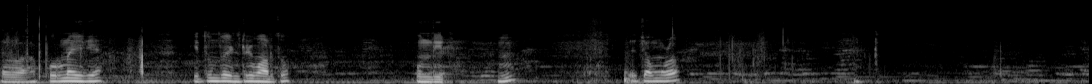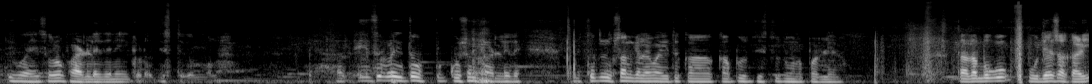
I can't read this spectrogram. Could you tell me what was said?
तर हा पूर्ण एरिया. इथून तो एंट्री मारतो उंदीर. त्याच्यामुळं हे हे सगळं फाडलंय त्याने इकडं. दिसतं का मला? हे सगळं इथं कुशन फाडलेलं आहे खूप नुकसान केलं बा इथं का कापूस दिसतो तुम्हाला पडलेला. तर आता बघू उद्या सकाळी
